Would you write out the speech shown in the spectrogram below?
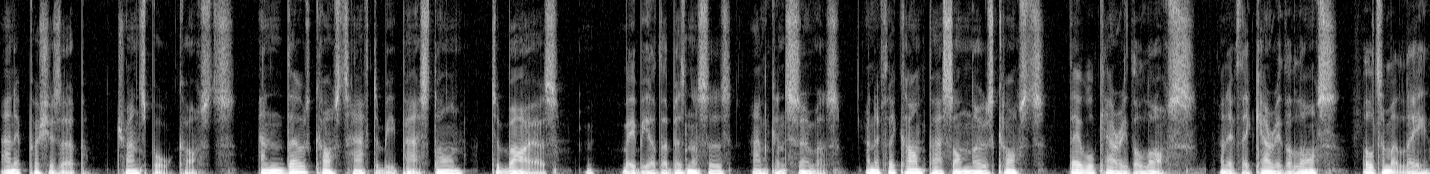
and it pushes up transport costs. And those costs have to be passed on to buyers, maybe other businesses and consumers. And if they can't pass on those costs, they will carry the loss. And if they carry the loss, ultimately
